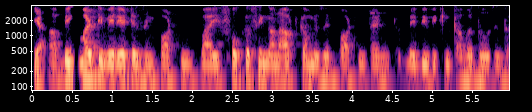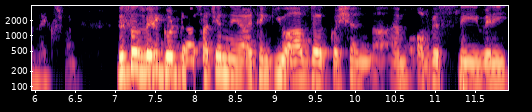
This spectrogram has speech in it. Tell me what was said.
yeah. uh, being multivariate is important why focusing on outcome is important and maybe we can cover those in the next one. This was very good uh, sachin. I think you asked a question uh, i'm obviously very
